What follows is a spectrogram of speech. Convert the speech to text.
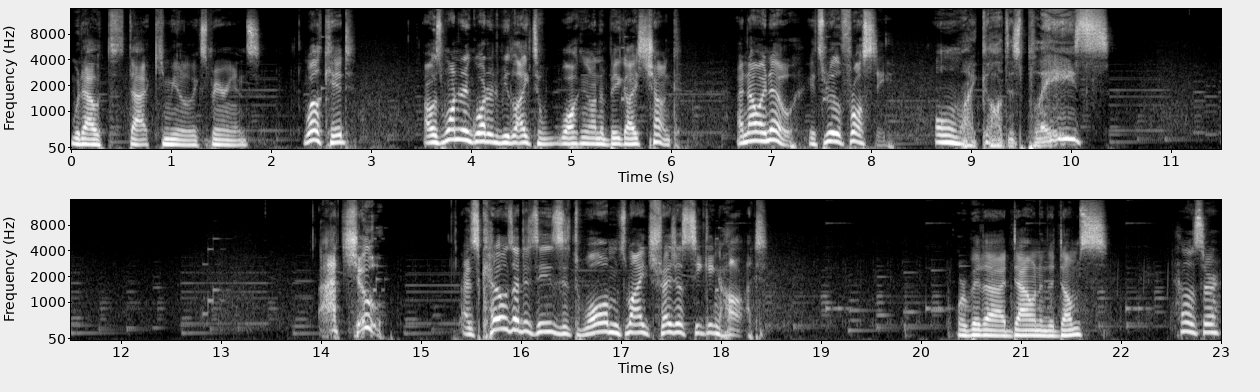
without that communal experience. Well, kid, I was wondering what it'd be like to walking on a big ice chunk. And now I know, it's real frosty. Oh my god, this place! Achoo! As cold as it is, it warms my treasure-seeking heart. We're a bit uh, down in the dumps. Hello, sir.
